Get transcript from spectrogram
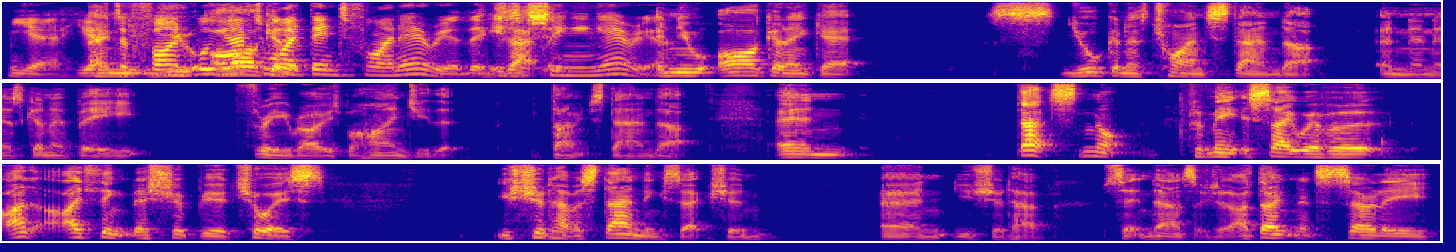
Yeah, you have to find. you well, you have to gonna- identify an area that is a singing area. and you are going to get you're going to try and stand up and then there's going to be three rows behind you that don't stand up and that's not for me to say whether I, I think there should be a choice you should have a standing section and you should have sitting down section i don't necessarily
